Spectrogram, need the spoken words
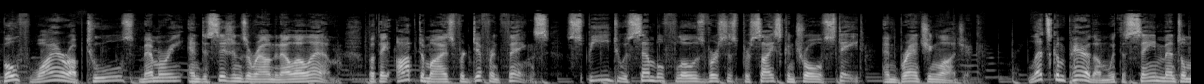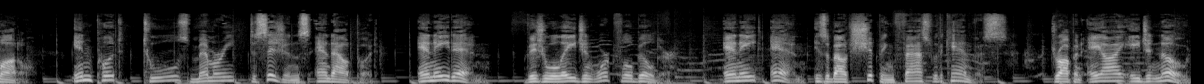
Both wire up tools, memory, and decisions around an LLM, but they optimize for different things, speed to assemble flows versus precise control of state and branching logic. Let's compare them with the same mental model. Input, tools, memory, decisions, and output. N8N, Visual Agent Workflow Builder. N8N is about shipping fast with a canvas. Drop an AI agent node,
